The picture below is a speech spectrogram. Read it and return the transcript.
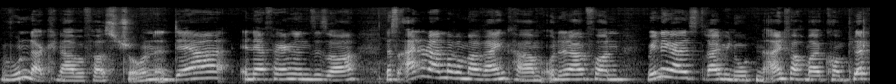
Wunderknabe fast schon, der in der vergangenen Saison das ein oder andere Mal reinkam und innerhalb von weniger als drei Minuten einfach mal komplett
